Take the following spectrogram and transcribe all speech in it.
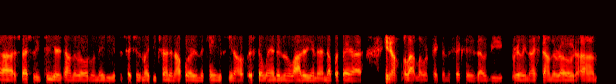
uh, especially two years down the road when maybe if the Sixers might be trending upward and the Kings you know are still landing in the lottery and end up with a uh, you know a lot lower pick than the Sixers, that would be really nice down the road. Um,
